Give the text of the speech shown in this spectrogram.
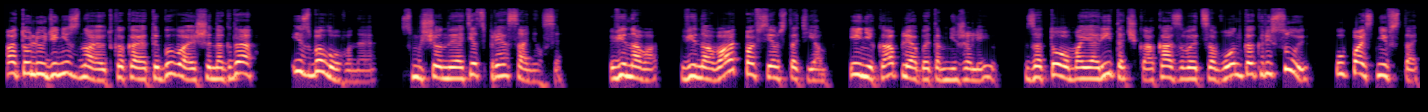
А то люди не знают, какая ты бываешь иногда избалованная. Смущенный отец приосанился. Виноват. Виноват по всем статьям. И ни капли об этом не жалею. Зато моя Риточка, оказывается, вон как рисует. Упасть не встать.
